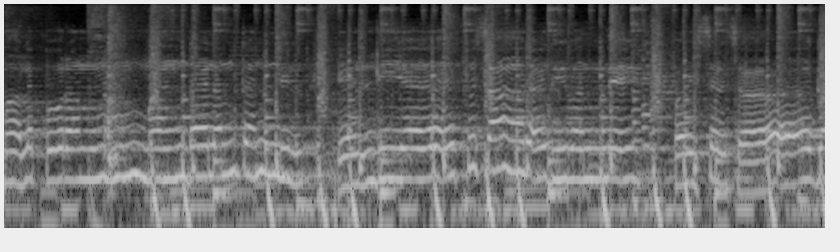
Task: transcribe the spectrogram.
മലപ്പുറം മണ്ഡലം തന്നിൽ എൽ ഡി എഫ് സാരഥി വന്നേ. ഫൈസൽ സാഗാവിന്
